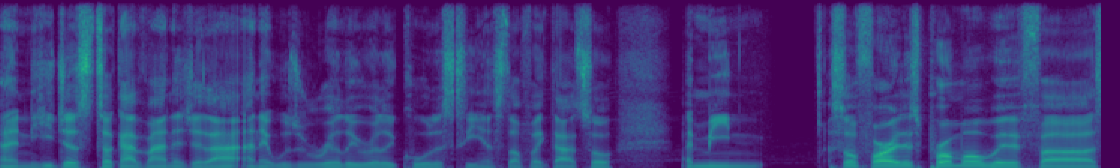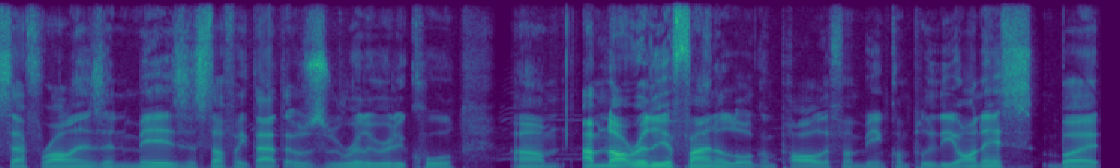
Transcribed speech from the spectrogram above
and he just took advantage of that and it was really really cool to see and stuff like that. So i mean so far this promo with uh seth rollins and miz and stuff like that that was really really cool. Um i'm not really a fan of logan paul if i'm being completely honest but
